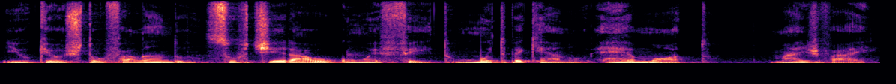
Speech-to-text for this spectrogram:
E o que eu estou falando surtirá algum efeito muito pequeno, remoto, mas vai.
